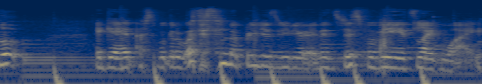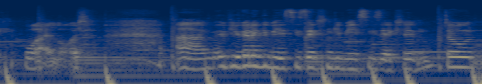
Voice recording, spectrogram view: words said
Again I've spoken about this in my previous video and it's just for me it's like why? Why lord? Um, if you're gonna give me a c-section give me a c-section. Don't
